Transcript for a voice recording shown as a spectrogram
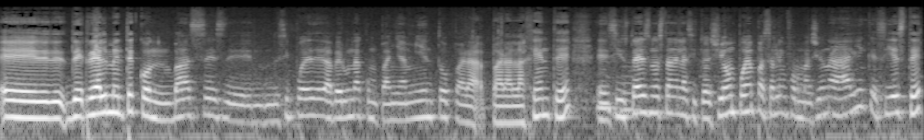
eh, de, realmente con bases de donde sí puede haber un acompañamiento para, para la gente. Eh, si ustedes no están en la situación, pueden pasar la información a alguien que sí esté.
